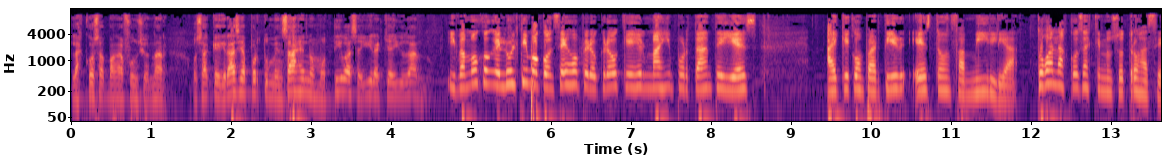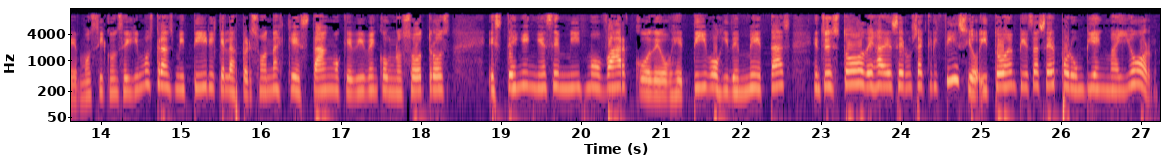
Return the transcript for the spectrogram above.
las cosas van a funcionar. O sea que gracias por tu mensaje, nos motiva a seguir aquí ayudando. Y vamos con el último consejo, pero creo que es el más importante y es, hay que compartir esto en familia todas las cosas que nosotros hacemos, si conseguimos transmitir y que las personas que están o que viven con nosotros estén en ese mismo barco de objetivos y de metas, entonces todo deja de ser un sacrificio y todo empieza a ser por un bien mayor.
